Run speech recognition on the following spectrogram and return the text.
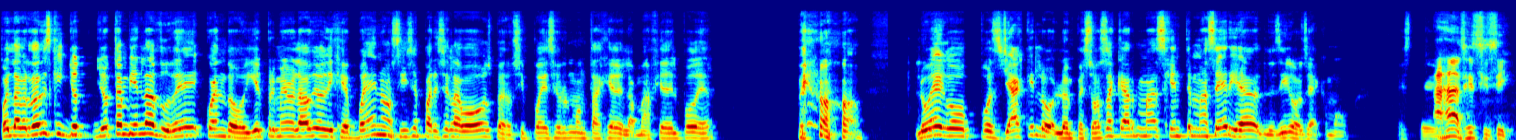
Pues la verdad es que yo, yo también la dudé cuando oí el primero el audio. Dije, bueno, sí se parece la voz, pero sí puede ser un montaje de la mafia del poder. Pero luego, pues ya que lo, lo empezó a sacar más gente más seria, les digo, o sea, como. Este, Ajá, sí, sí, sí.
